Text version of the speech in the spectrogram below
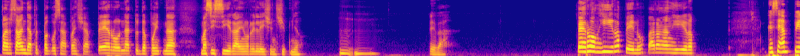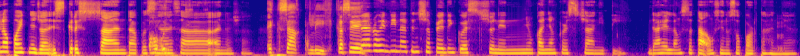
para saan dapat pag-usapan siya, pero not to the point na masisira yung relationship nyo. Mm-mm. Di ba? Pero ang hirap eh, no? Parang ang hirap. Kasi ang pinopoint niya dyan is Christian, tapos nga eh. sa ano siya. Exactly. Kasi, Pero hindi natin siya pwedeng questionin yung kanyang Christianity dahil lang sa taong sinusuportahan niya.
